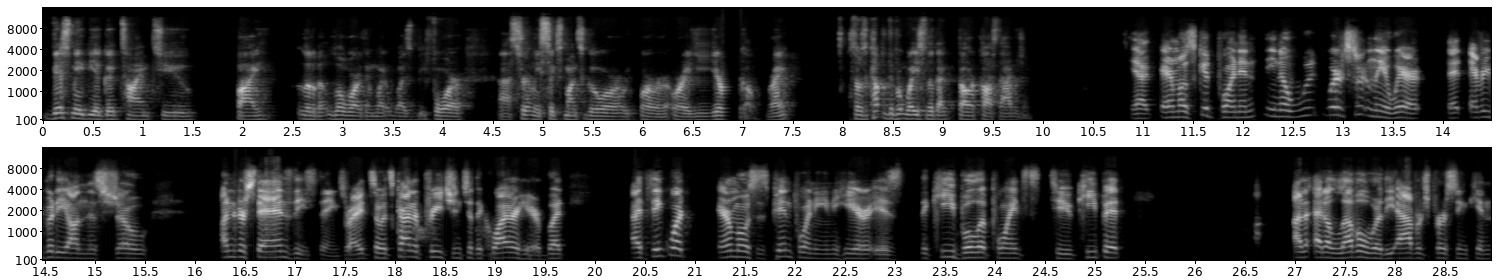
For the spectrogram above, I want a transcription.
this may be a good time to buy a little bit lower than what it was before, uh, certainly six months ago or, or, or a year ago, right? So there's a couple different ways to look at dollar cost averaging. Yeah, Ermos, good point. And, you know, we're certainly aware that everybody on this show understands these things, right? So it's kind of preaching to the choir here. But I think what Ermos is pinpointing in here is the key bullet points to keep it at a level where the average person can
